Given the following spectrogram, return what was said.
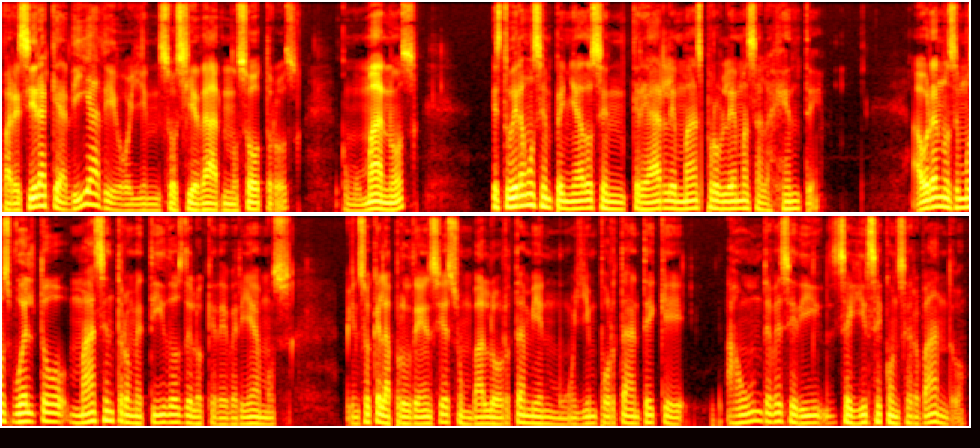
Pareciera que a día de hoy en sociedad nosotros, como humanos, estuviéramos empeñados en crearle más problemas a la gente. Ahora nos hemos vuelto más entrometidos de lo que deberíamos. Pienso que la prudencia es un valor también muy importante que aún debe seguirse conservando.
